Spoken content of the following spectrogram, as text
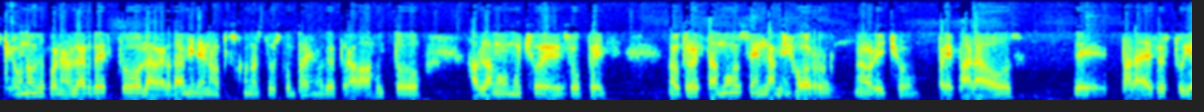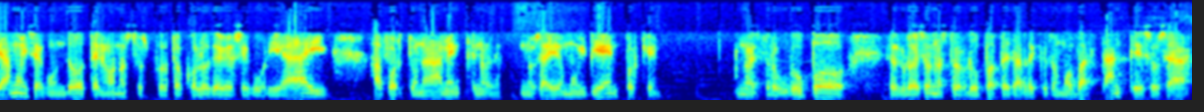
que uno se pone a hablar de esto, la verdad, miren, nosotros con nuestros compañeros de trabajo y todo, hablamos mucho de eso, pues nosotros estamos en la mejor, mejor dicho, preparados de, para eso estudiamos y segundo tenemos nuestros protocolos de bioseguridad y afortunadamente nos, nos ha ido muy bien porque nuestro grupo, el grueso de nuestro grupo, a pesar de que somos bastantes, o sea,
